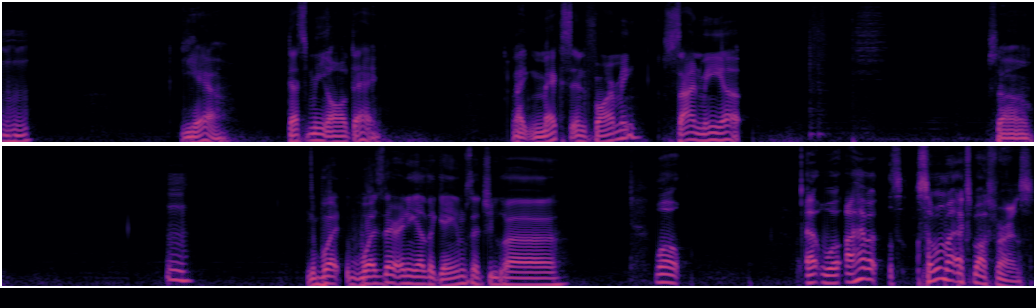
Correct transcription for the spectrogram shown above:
Mm-hmm. Yeah, that's me all day. Like mechs and farming, sign me up. So, Mm. What was there any other games that you uh? Well, uh, well, I have a, some of my Xbox friends.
